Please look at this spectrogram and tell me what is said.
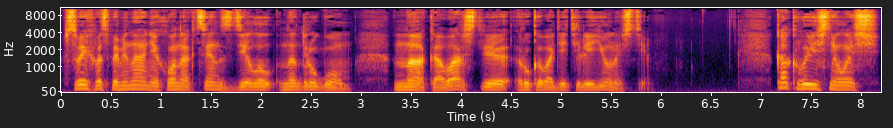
В своих воспоминаниях он акцент сделал на другом, на коварстве руководителей юности. Как выяснилось,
